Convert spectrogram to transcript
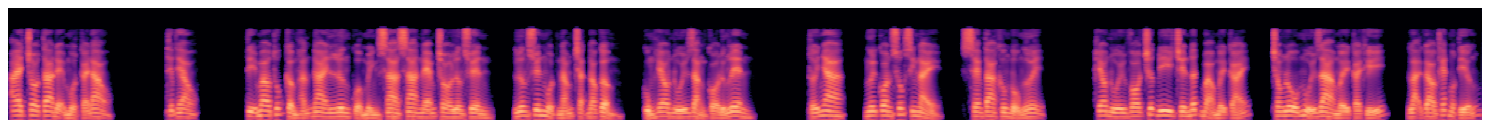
ai cho ta đệ một cái đao? Tiếp theo, tị mao thúc cầm hắn đai lưng của mình xa xa ném cho lương xuyên lương xuyên một nắm chặt đao cầm, cùng heo núi giằng co đứng lên. Tới nha, ngươi con xúc sinh này, xem ta không đổ ngươi. Heo núi vo trước đi trên đất bảo mấy cái, trong lỗ mũi ra mấy cái khí, lại gào thét một tiếng,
